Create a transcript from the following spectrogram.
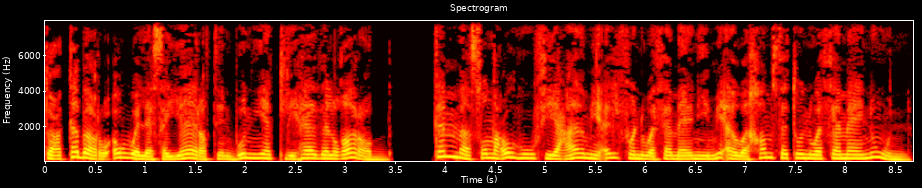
تعتبر أول سيارة بنيت لهذا الغرض. تم صنعه في عام 1885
